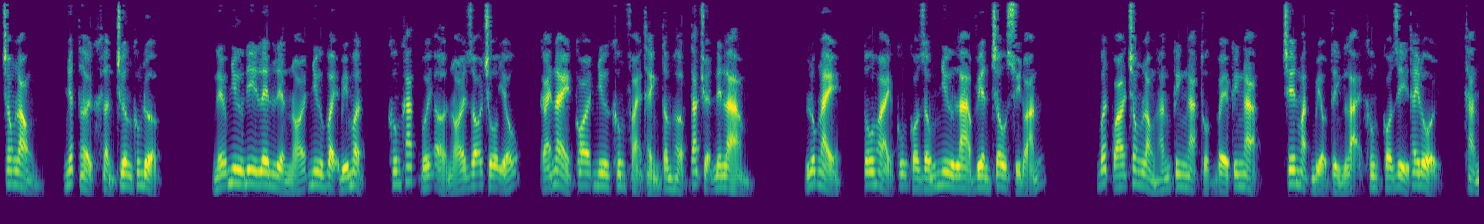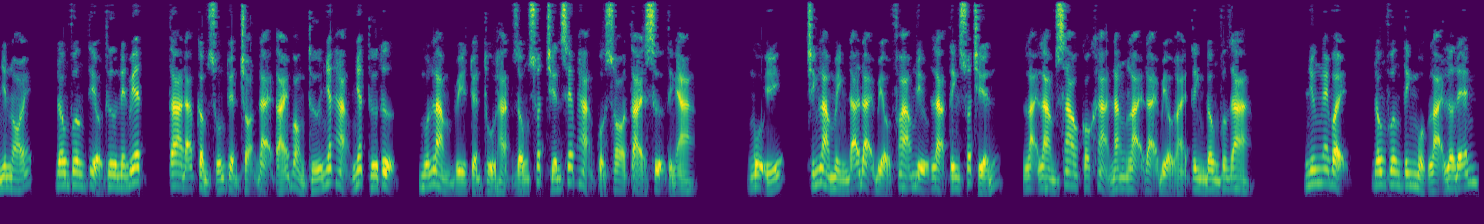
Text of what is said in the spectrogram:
Trong lòng, nhất thời khẩn trương không được. Nếu như đi lên liền nói như vậy bí mật không khác với ở nói rõ chỗ yếu, cái này coi như không phải thành tâm hợp tác chuyện nên làm. Lúc này, tô hoài cũng có giống như la viên châu suy đoán. Bất quá trong lòng hắn kinh ngạc thuộc về kinh ngạc, trên mặt biểu tình lại không có gì thay đổi, thản nhiên nói, đông phương tiểu thư nên biết, ta đã cầm xuống tuyển chọn đại tái vòng thứ nhất hạng nhất thứ tự, muốn làm vì tuyển thủ hạt giống xuất chiến xếp hạng của so tại sự tình a. Ngụ ý, chính là mình đã đại biểu pha hiệu lạ tinh xuất chiến, lại làm sao có khả năng lại đại biểu hải tinh đông phương ra? Nhưng nghe vậy, đông phương tinh mục lại lơ lẽn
